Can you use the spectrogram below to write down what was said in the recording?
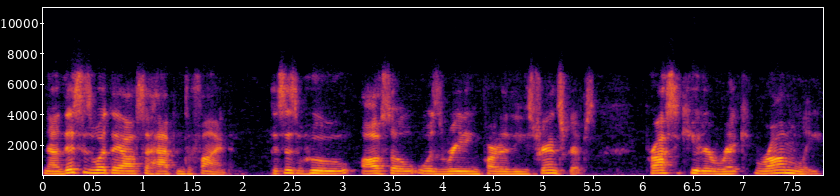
Now this is what they also happened to find. This is who also was reading part of these transcripts. Prosecutor Rick Romley.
